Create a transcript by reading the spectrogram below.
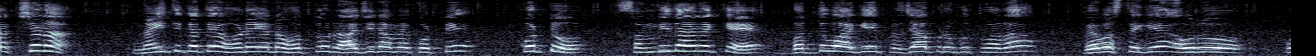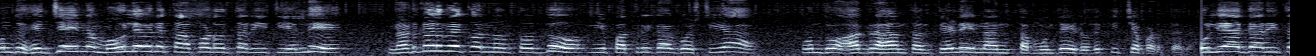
ತಕ್ಷಣ ನೈತಿಕತೆ ಹೊಣೆಯನ್ನು ಹೊತ್ತು ರಾಜೀನಾಮೆ ಕೊಟ್ಟು ಕೊಟ್ಟು ಸಂವಿಧಾನಕ್ಕೆ ಬದ್ಧವಾಗಿ ಪ್ರಜಾಪ್ರಭುತ್ವದ ವ್ಯವಸ್ಥೆಗೆ ಅವರು ಒಂದು ಹೆಜ್ಜೆಯನ್ನು, ಮೌಲ್ಯವನ್ನು ಕಾಪಾಡುವಂಥ ರೀತಿಯಲ್ಲಿ ನಡ್ಕೊಳ್ಬೇಕು ಅನ್ನುವಂಥದ್ದು ಈ ಪತ್ರಿಕಾಗೋಷ್ಠಿಯ ಒಂದು ಆಗ್ರಹ ಅಂತಂತೇಳಿ ನಾನು ತಮ್ಮ ಮುಂದೆ ಇಡೋದಕ್ಕೆ ಇಚ್ಛೆ ಪಡ್ತೇನೆ. ಮೌಲ್ಯಾಧಾರಿತ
